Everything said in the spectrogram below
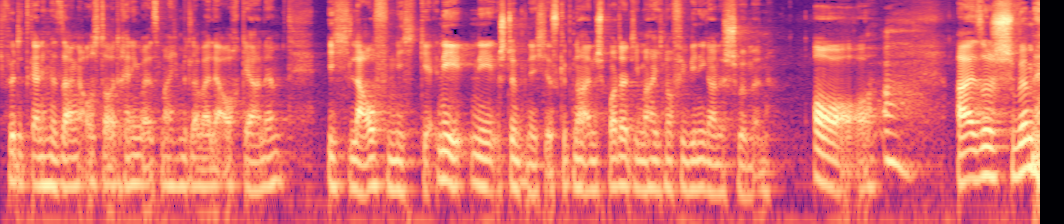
ich würde jetzt gar nicht mehr sagen Ausdauertraining, weil das mache ich mittlerweile auch gerne. Ich laufe nicht gerne. Nee, nee, stimmt nicht. Es gibt noch eine Sportart, die mache ich noch viel weniger, das Schwimmen. Oh. oh. Also Schwimmen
